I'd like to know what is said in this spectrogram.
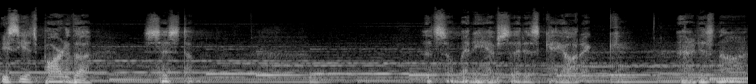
You see, it's part of the system that so many have said is chaotic, and it is not.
